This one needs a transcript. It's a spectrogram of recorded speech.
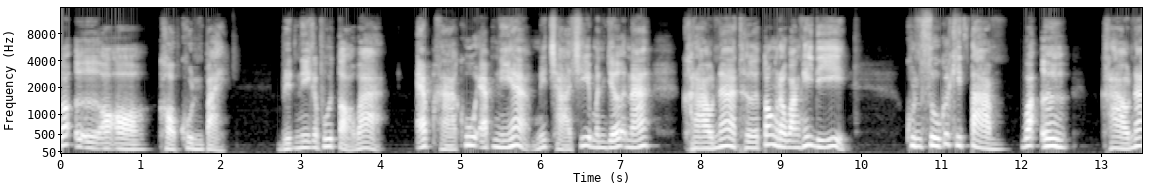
ก็เอออออขอบคุณไปบริตนี่ก็พูดต่อว่า แอปหาคู่แอปเนี้ย มิจฉาชีพมันเยอะนะ คราวหน้าเธอต้องระวังให้ดี คุณซูก็คิดตามว่า เออ คราวหน้า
